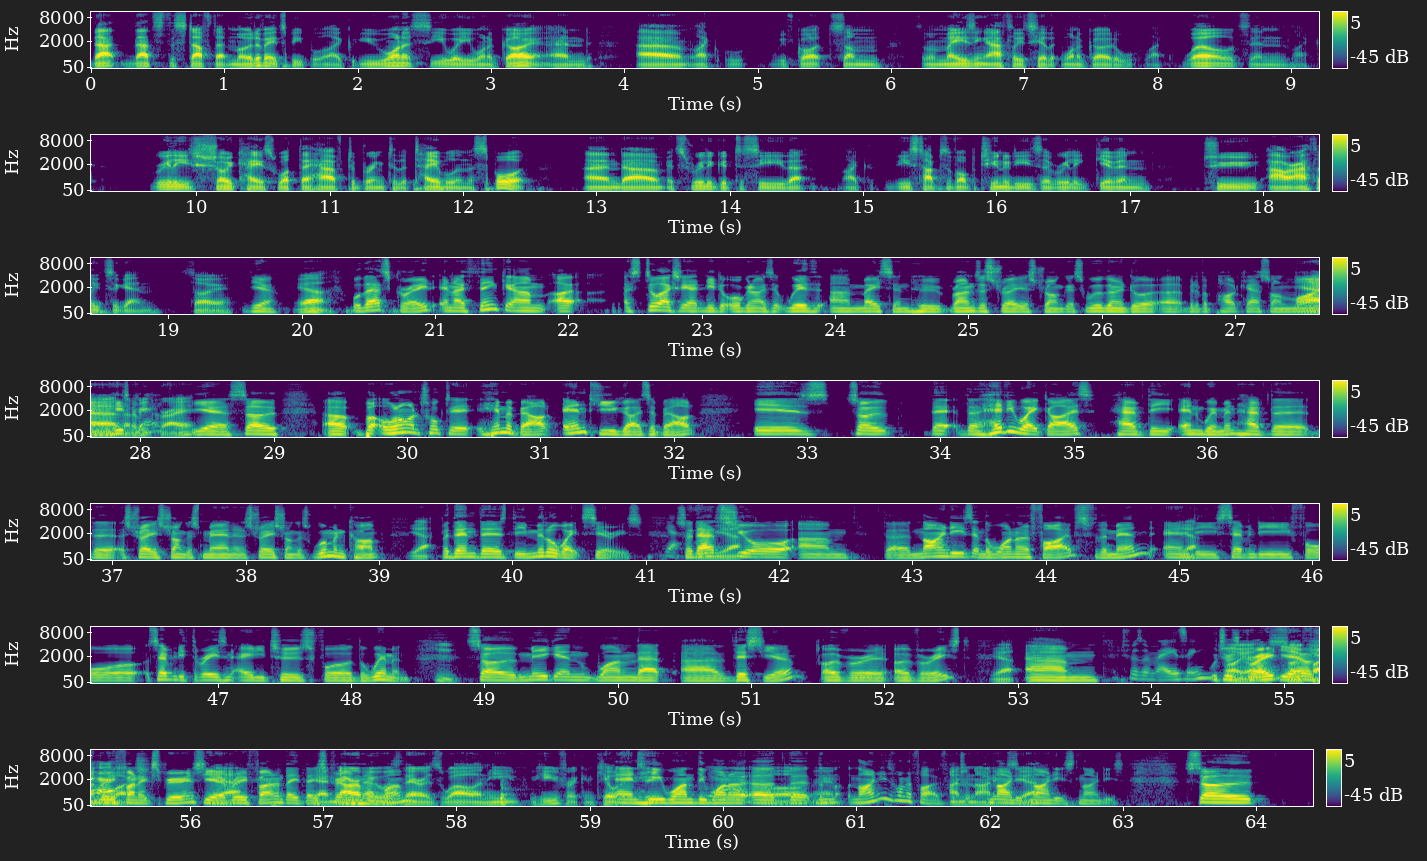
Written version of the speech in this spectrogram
that that's the stuff that motivates people. Like you want to see where you want to go. And um, like we've got some some amazing athletes here that want to go to like worlds and like really showcase what they have to bring to the table in the sport. And um, it's really good to see that like these types of opportunities are really given to our athletes again so Yeah. yeah Well, that's great, and I think um, I, I still actually need to organise it with um, Mason, who runs Australia Strongest. We are going to do a, a bit of a podcast online. yeah He's that'd be great Yeah. So, uh, but what I want to talk to him about and to you guys about is so the the heavyweight guys have the and women have the the Australia's Strongest Man and Australia's Strongest Woman comp. Yeah. But then there's the middleweight series. Yes. So that's Yeah. your um, the 90s and the 105s for the men and Yeah. the 74 73s and 82s for the women. Hmm. So Megan won that uh, this year over over east. Yeah. Um, which was amazing. which Oh, was yeah, great. so yeah, it was a really watch. fun experience. Yeah, Yeah. really fun. They they yeah, streamed that Narmu was one. there as well, and he he freaking killed and it. he won the one uh, Oh, the, the 90s 105 Under 90s, 90s yeah. 90s 90s so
